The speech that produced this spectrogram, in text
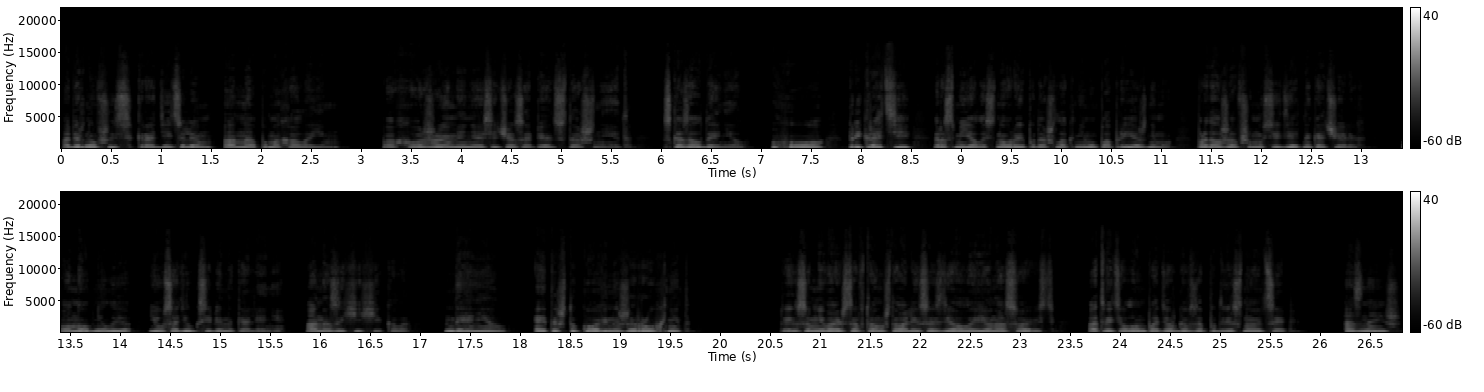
Обернувшись к родителям, она помахала им. «Похоже, меня сейчас опять стошнит», — сказал Дэниел. «О, прекрати!» — рассмеялась Нора и подошла к нему по-прежнему, продолжавшему сидеть на качелях. Он обнял ее и усадил к себе на колени. Она захихикала. «Дэниел, эта штуковина же рухнет!» «Ты сомневаешься в том, что Алиса сделала ее на совесть?» — ответил он, подергав за подвесную цепь. «А знаешь,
